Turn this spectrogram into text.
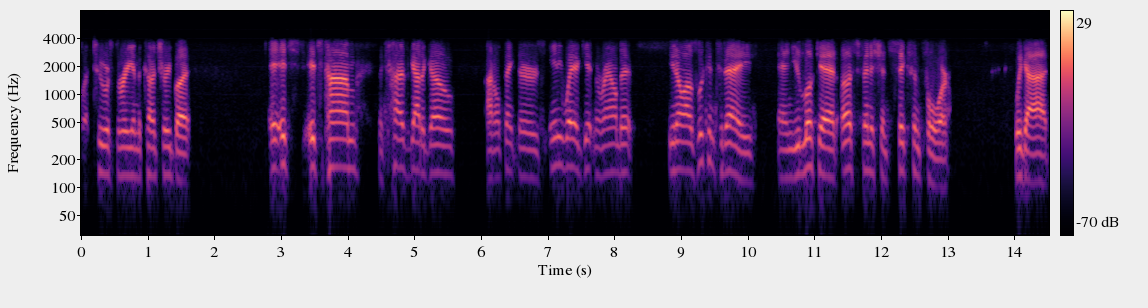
what two or three in the country. But it, it's it's time. The guy's got to go. I don't think there's any way of getting around it. You know, I was looking today, and you look at us finishing six and four. We got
